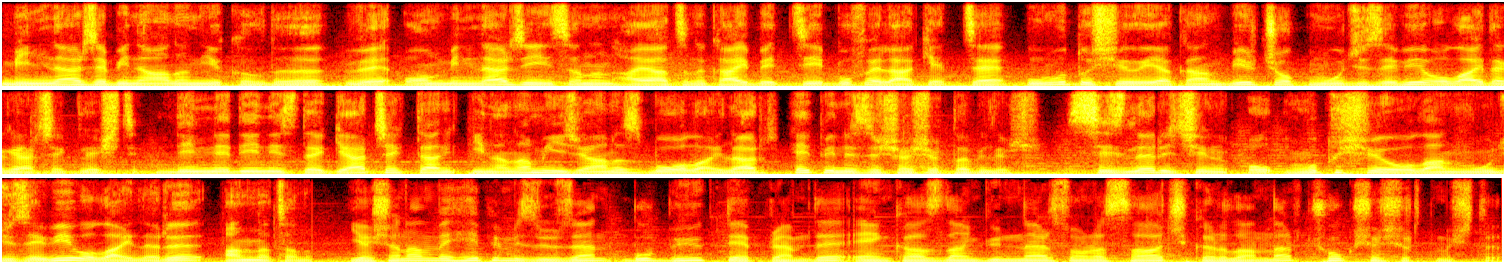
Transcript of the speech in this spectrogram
Binlerce binanın yıkıldığı ve on binlerce insanın hayatını kaybettiği bu felakette umut ışığı yakan birçok mucizevi olay da gerçekleşti. Dinlediğinizde gerçekten inanamayacağınız bu olaylar hepinizi şaşırtabilir. Sizler için o umut ışığı olan mucizevi olayları anlatalım. Yaşanan ve hepimizi üzen bu büyük depremde enkazdan günler sonra sağ çıkarılanlar çok şaşırtmıştı.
